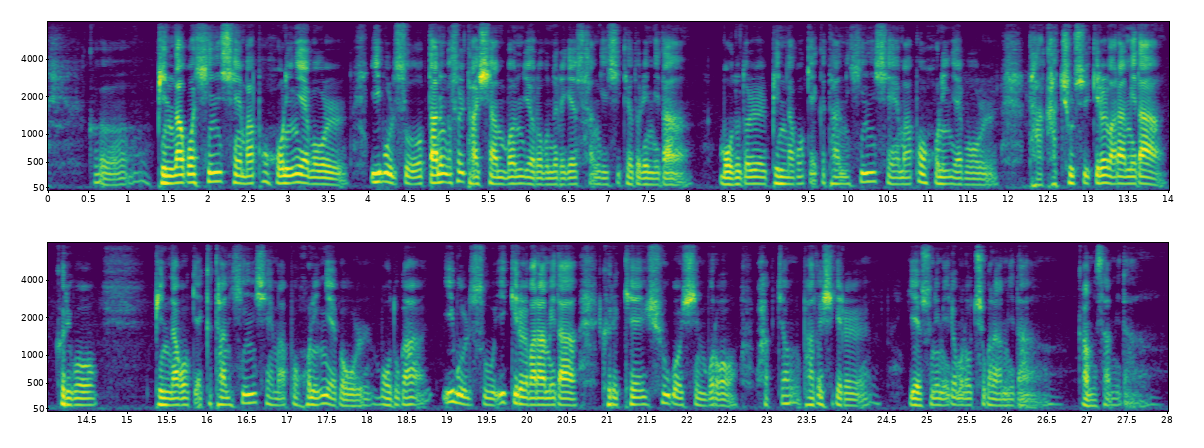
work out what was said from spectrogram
그 빛나고 흰 세마포 혼인 예복을 입을 수 없다는 것을 다시 한번 여러분들에게 상기시켜 드립니다. 모두들 빛나고 깨끗한 흰 세마포 혼인 예복을 다 갖출 수 있기를 바랍니다. 그리고 빛나고 깨끗한 흰 세마포 혼인 예복을 모두가 입을 수 있기를 바랍니다. 그렇게 휴고 신부로 확정 받으시기를 예수님 이름으로 축원합니다. 감사합니다.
